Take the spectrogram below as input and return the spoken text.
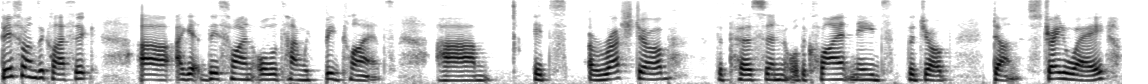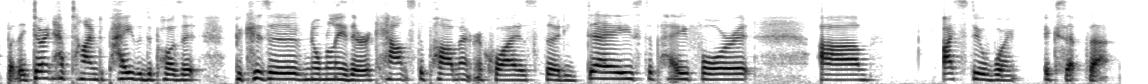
this one's a classic. Uh, I get this one all the time with big clients. Um, it's a rush job the person or the client needs the job done straight away, but they don't have time to pay the deposit because of normally their accounts department requires 30 days to pay for it. Um, I still won't accept that.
